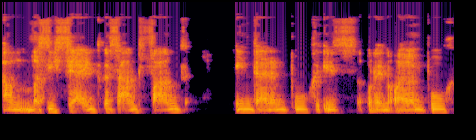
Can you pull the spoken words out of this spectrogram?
Ähm, was ich sehr interessant fand in deinem Buch ist oder in eurem Buch,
